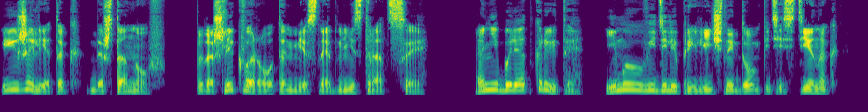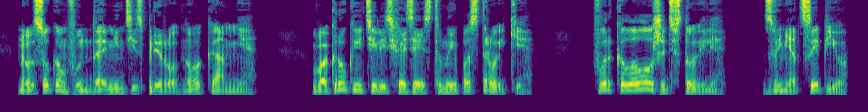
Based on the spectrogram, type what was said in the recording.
и жилеток до штанов. Подошли к воротам местной администрации. Они были открыты, и мы увидели приличный дом пятистенок на высоком фундаменте из природного камня. Вокруг ютились хозяйственные постройки. Фыркала лошадь в стойле, Звеня цепью,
